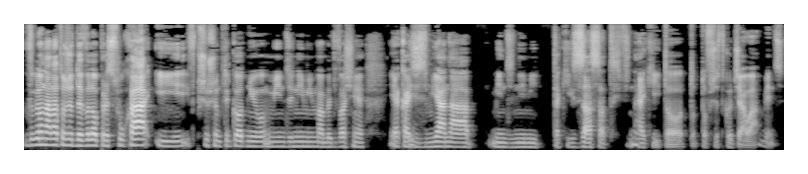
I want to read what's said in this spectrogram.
wygląda na to, że deweloper słucha i w przyszłym tygodniu między innymi ma być właśnie jakaś zmiana między innymi takich zasad, na jakiej to, to, to wszystko działa, więc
